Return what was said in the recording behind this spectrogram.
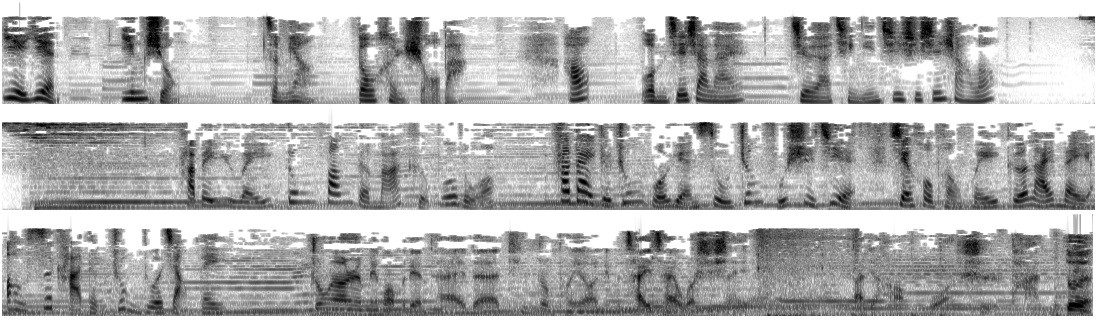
夜宴》《英雄》，怎么样？都很熟吧？好，我们接下来就要请您继续欣赏喽。他被誉为东方的马可波罗，他带着中国元素征服世界，先后捧回格莱美、奥斯卡等众多奖杯。中央人民广播电台的听众朋友，你们猜一猜我是谁？大家好，我是谭盾。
